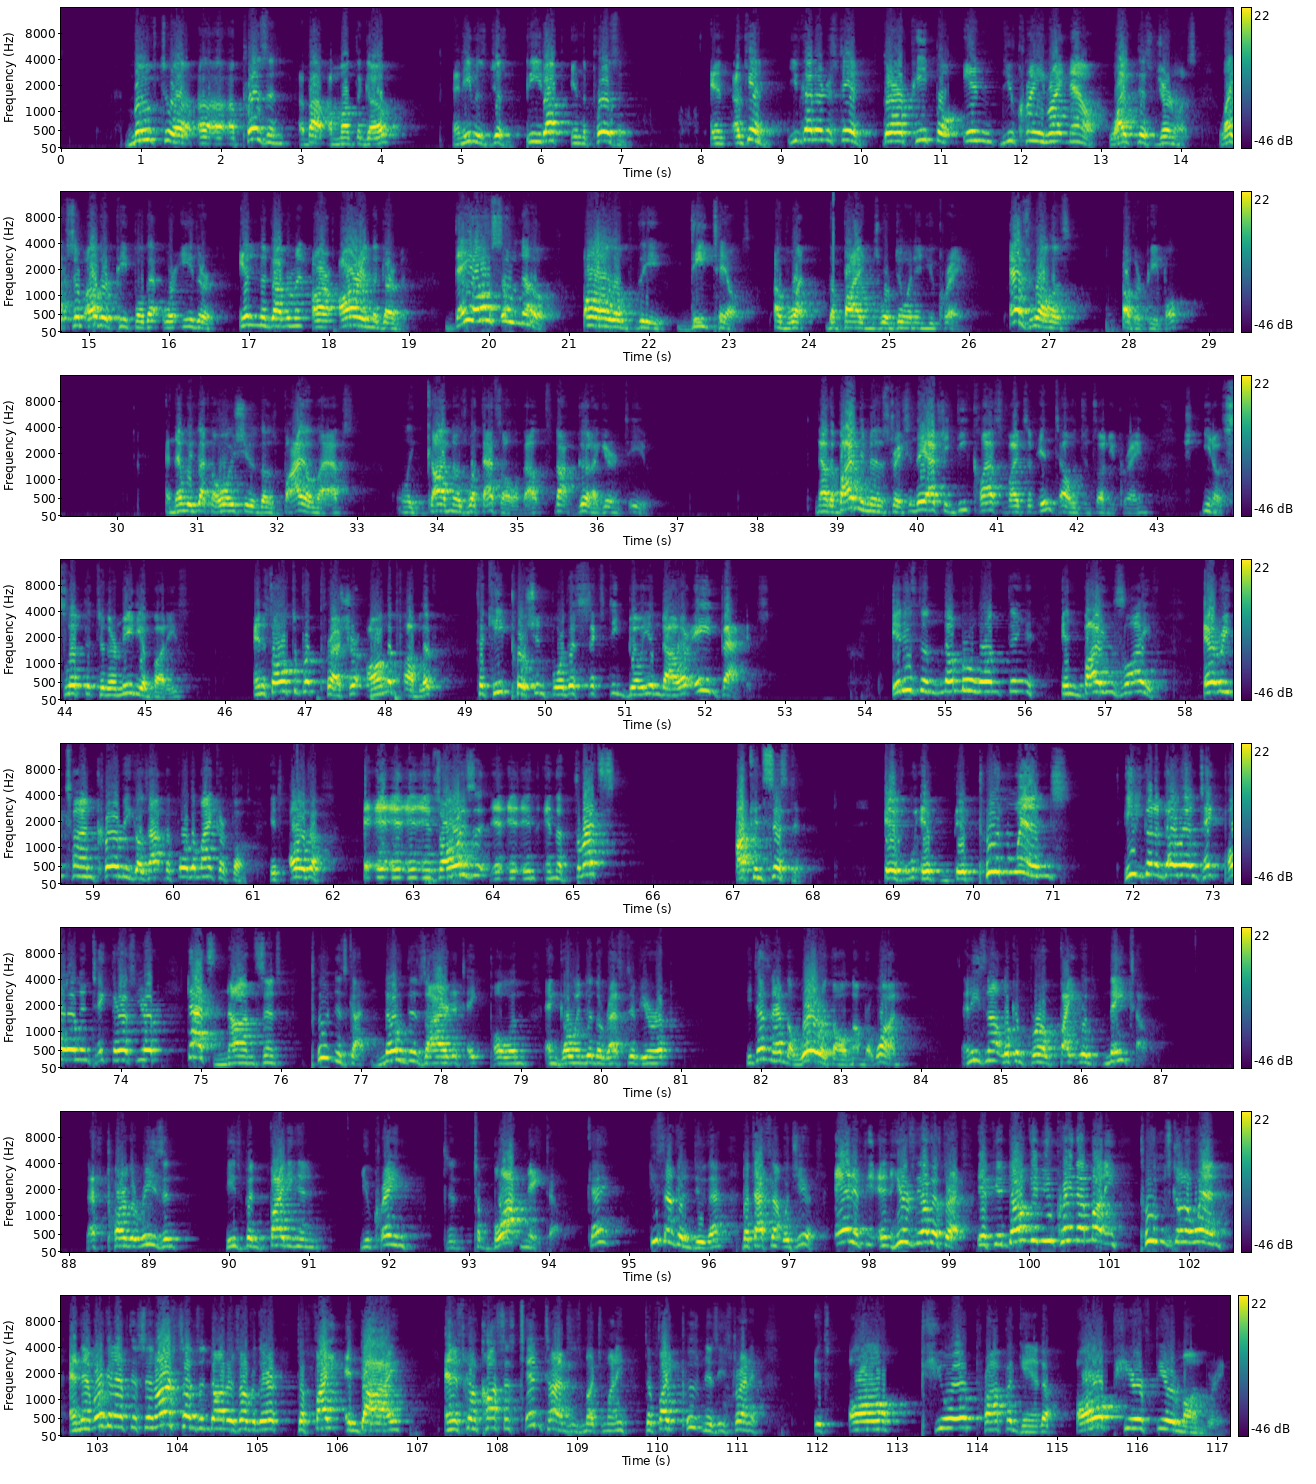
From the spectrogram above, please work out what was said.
moved to a, a, a prison about a month ago, and he was just beat up in the prison. And again, you've got to understand there are people in Ukraine right now, like this journalist, like some other people that were either in the government or are in the government. They also know all of the details of what the Bidens were doing in Ukraine, as well as other people. And then we've got the whole issue of those biolabs. Only God knows what that's all about. It's not good, I guarantee you. Now, the Biden administration, they actually declassified some intelligence on Ukraine you know, slipped it to their media buddies. And it's all to put pressure on the public to keep pushing for this $60 billion aid package. It is the number one thing in Biden's life. Every time Kirby goes out before the microphones, it's always a, it's always and the threats are consistent. If if if Putin wins, He's going to go there and take Poland and take the rest of Europe. That's nonsense. Putin has got no desire to take Poland and go into the rest of Europe. He doesn't have the wherewithal, number one, and he's not looking for a fight with NATO. That's part of the reason he's been fighting in Ukraine to, to block NATO. Okay? He's not going to do that, but that's not what you. And if you, and here's the other threat: if you don't give Ukraine that money, Putin's going to win, and then we're going to have to send our sons and daughters over there to fight and die, and it's going to cost us 10 times as much money to fight Putin as he's trying to. It's all pure propaganda, all pure fear mongering.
